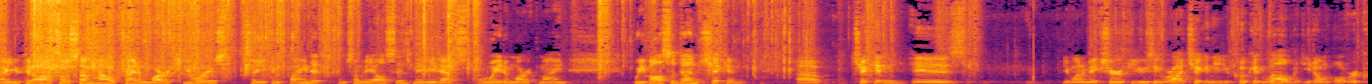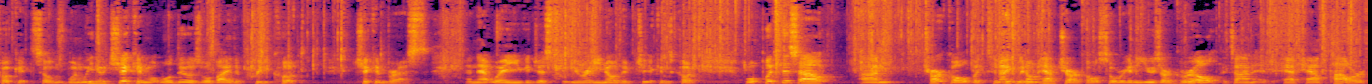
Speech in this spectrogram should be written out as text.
Uh, you can also somehow try to mark yours so you can find it from somebody else's. Maybe that's a way to mark mine. We've also done chicken. Uh, chicken is, you want to make sure if you're using raw chicken that you cook it well, but you don't overcook it. So when we do chicken, what we'll do is we'll buy the pre-cooked chicken breasts. And that way you can just, you already know the chicken's cooked. We'll put this out on charcoal, but tonight we don't have charcoal, so we're going to use our grill. It's on at half power.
